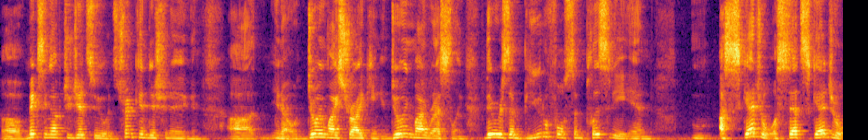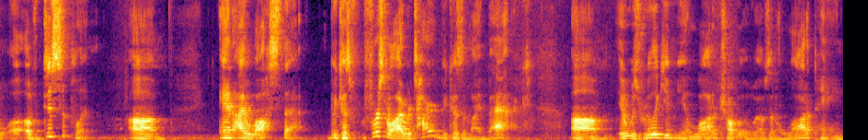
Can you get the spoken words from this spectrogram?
of mixing up jujitsu and strength conditioning, and uh, you know, doing my striking and doing my wrestling. There was a beautiful simplicity in a schedule, a set schedule of discipline. Um, and I lost that because, first of all, I retired because of my back. Um, it was really giving me a lot of trouble. I was in a lot of pain.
